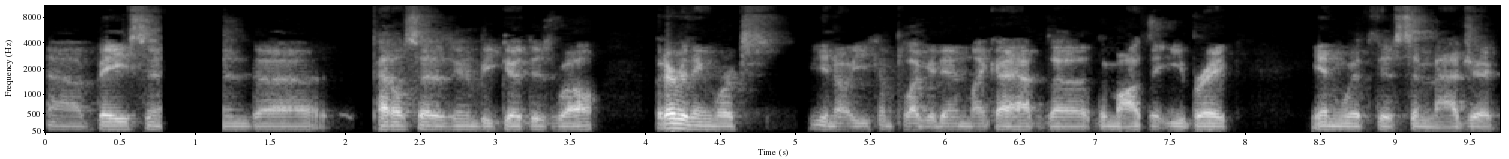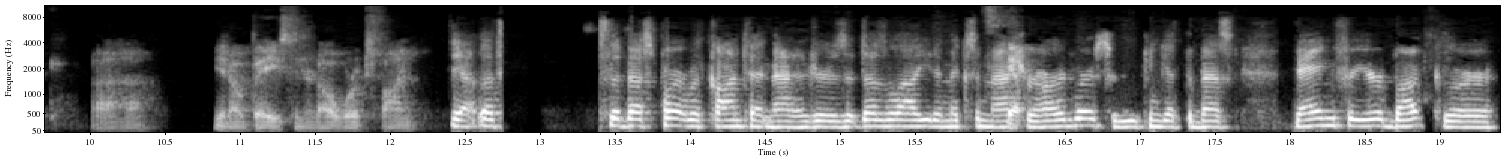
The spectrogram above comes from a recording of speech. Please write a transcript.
uh, base and, and uh, pedal set is going to be good as well. But everything works. You know, you can plug it in. Like I have the the Mazda e-brake in with this Simagic, uh, you know, base, and it all works fine. Yeah, that's the best part with Content Manager is it does allow you to mix and match Yep. your hardware, so you can get the best bang for your buck. Or,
